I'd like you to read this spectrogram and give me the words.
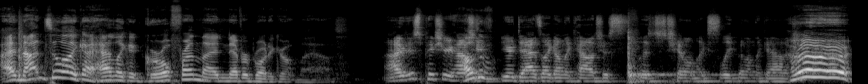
I not until like I had like a girlfriend that I never brought a girl to my house. I just picture your house. Your, a- your dad's like on the couch, just just chilling, like sleeping on the couch. Ah!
